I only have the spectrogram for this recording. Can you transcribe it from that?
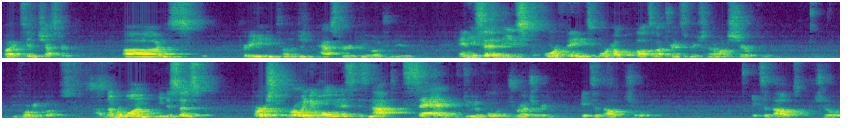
by Tim Chester. Uh, he's a pretty intelligent pastor, theologian dude. And he said these four things, four helpful thoughts about transformation that I want to share with you before we close. Uh, number one, he just says, First, growing in holiness is not sad, dutiful drudgery. It's about joy. It's about joy.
